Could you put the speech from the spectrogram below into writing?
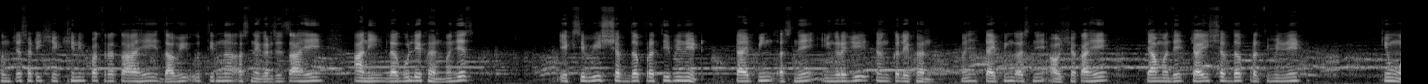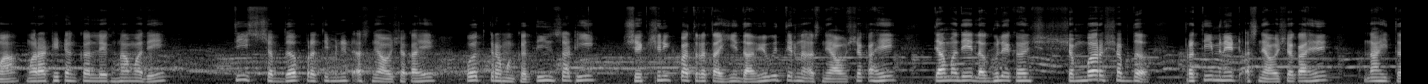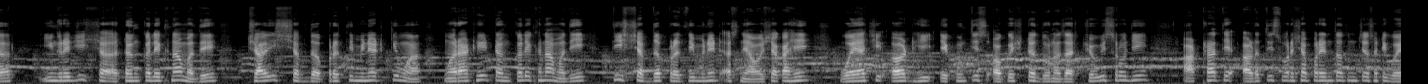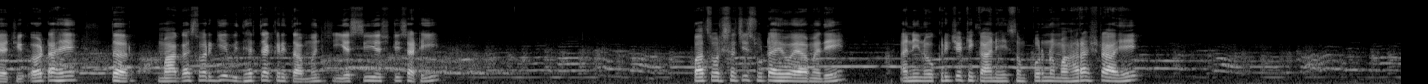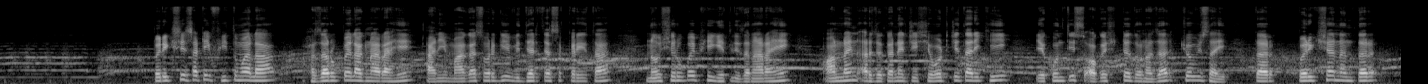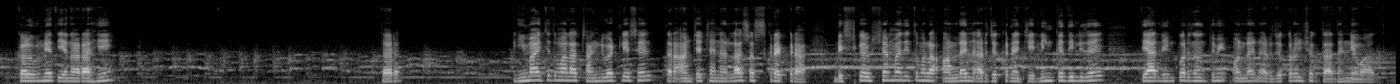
तुमच्यासाठी शैक्षणिक पात्रता आहे दहावी उत्तीर्ण असणे गरजेचं आहे आणि लघुलेखन म्हणजेच एकशे वीस शब्द प्रति मिनिट टायपिंग असणे इंग्रजी टंकलेखन म्हणजे टायपिंग असणे आवश्यक आहे. त्यामध्ये चाळीस शब्द प्रति मिनिट किंवा मराठी टंकलेखनामध्ये तीस शब्द प्रति मिनिट असणे आवश्यक आहे. पद क्रमांक तीनसाठी शैक्षणिक पात्रता ही दहावी उत्तीर्ण असणे आवश्यक आहे. त्यामध्ये लघुलेखन शंभर शब्द प्रति मिनिट असणे आवश्यक आहे. नाहीतर इंग्रजी श टंकलेखनामध्ये चाळीस शब्द प्रति मिनिट किंवा मराठी टंकलेखनामध्ये तीस शब्द प्रति मिनिट असणे आवश्यक आहे. वयाची अट ही एकोणतीस ऑगस्ट दोन हजार चोवीस रोजी अठरा ते अडतीस वर्षापर्यंत तुमच्यासाठी वयाची अट आहे. तर मागासवर्गीय विद्यार्थ्याकरिता म्हणजे एस सी एस टीसाठी पाच वर्षाची सूट आहे वयामध्ये आणि नोकरीचे ठिकाण हे संपूर्ण महाराष्ट्र आहे. परीक्षेसाठी फी तुम्हाला हजार रुपये लागणार आहे आणि मागासवर्गीय विद्यार्थ्यांकरिता नऊशे रुपये फी घेतली जाणार आहे. ऑनलाईन अर्ज करण्याची शेवटची तारीख ही एकोणतीस ऑगस्ट दोन हजार चोवीस आहे. तर परीक्षानंतर कळवण्यात येणार आहे. तर ही माहिती तुम्हाला चांगली वाटली असेल तर आमच्या चॅनलला सबस्क्राईब करा. डिस्क्रिप्शनमध्ये तुम्हाला ऑनलाईन अर्ज करण्याची लिंक दिली जाईल. त्या लिंकवर जाऊन तुम्ही ऑनलाईन अर्ज करू शकता. धन्यवाद.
